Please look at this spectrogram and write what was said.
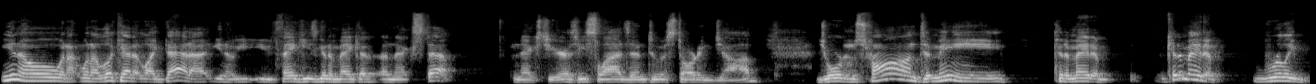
you know, when I when I look at it like that, I you know, you, you think he's going to make a, a, next step next year as he slides into a starting job. Jordan Strachan, to me, could have made a could have made a really,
